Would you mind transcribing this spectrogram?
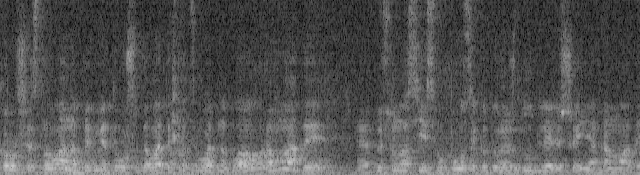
хороші слова на предмет того, що давайте працювати на благо громади. Е, То есть у нас есть вопросы, которые ждут для решения громады.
